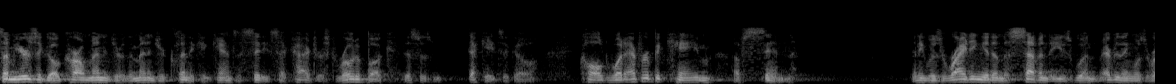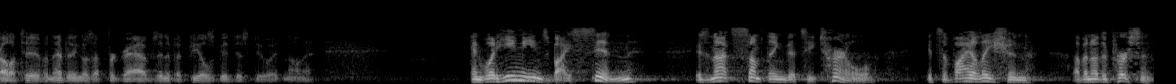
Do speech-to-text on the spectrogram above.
Some years ago, Karl Menninger, the Menninger Clinic in Kansas City, psychiatrist, wrote a book, this was decades ago, called Whatever Became of Sin. And he was writing it in the 70s when everything was relative and everything was up for grabs, and if it feels good, just do it and all that. And what he means by sin is not something that's eternal, it's a violation of another person.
